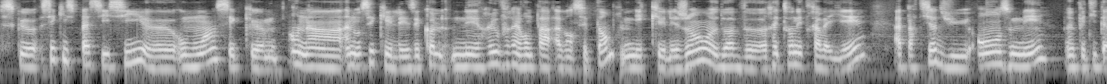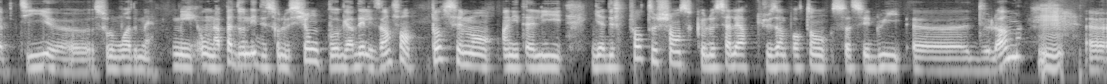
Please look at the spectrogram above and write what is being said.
Parce que ce qui se passe ici, au moins, c'est qu'on a annoncé que les écoles ne réouvriront pas avant septembre, mais que les gens doivent retourner travailler à partir du 11 mai, petit à petit, sur le mois de mai. Mais on n'a pas donné des solutions pour garder les enfants. Forcément, en Italie, il y a de fortes chances que le salaire plus important soit celui euh, de l'homme mmh. euh, à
